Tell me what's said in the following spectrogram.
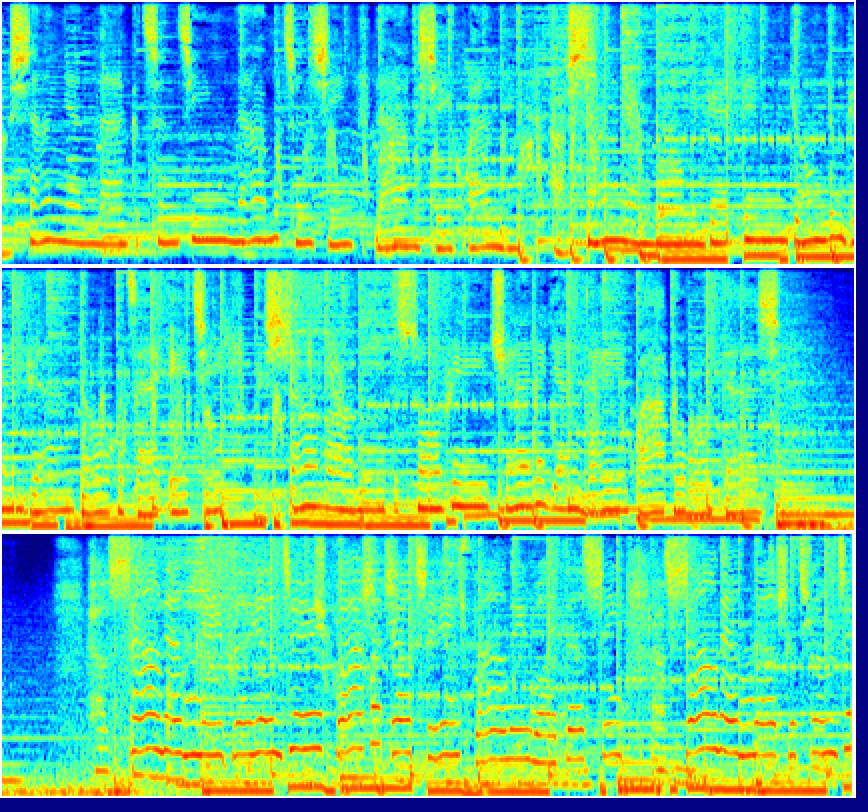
好想念那个曾经那么真心、那么喜欢你。好想念我们约定，永永远远都会在一起。为什么你的 sorry 却让眼泪划破我的心？好想念你的眼睛，坏坏表情扫你我的心。好想念那个曾经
